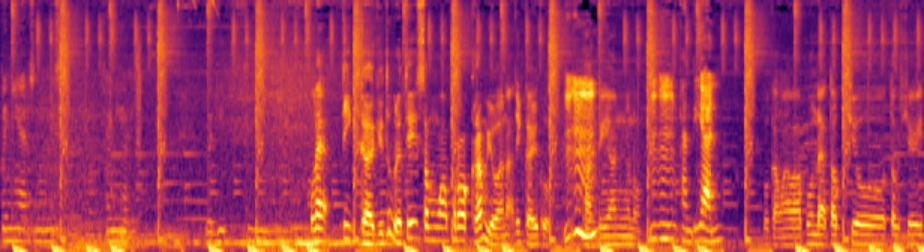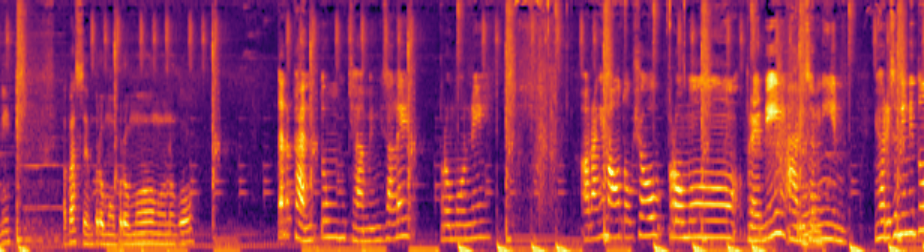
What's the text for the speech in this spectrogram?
penyiar sendiri senior begitu Lek tiga gitu berarti semua program yo anak tiga itu. Mm-mm. Gantian ngono. Mm-mm, gantian Bukan apa pun lek talk show, talk show ini apa sih promo-promo ngono kok. tergantung jamnya misalnya promone orangnya mau talk show promo brandnya hari Hmm. Senin ya hari Senin itu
